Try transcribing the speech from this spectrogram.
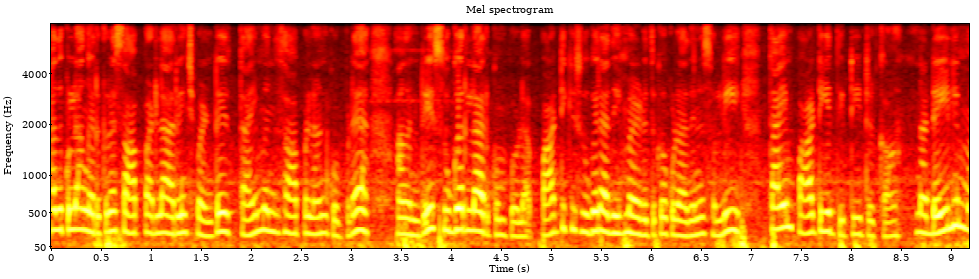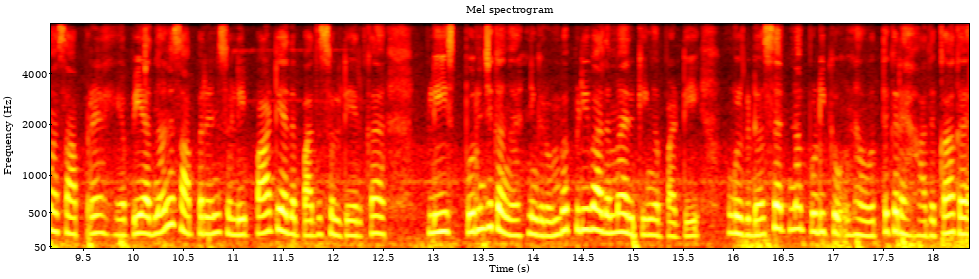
அதுக்குள்ளே அங்கே இருக்கிற சாப்பாடெலாம் அரேஞ்ச் பண்ணிட்டு டைம் வந்து சாப்பிட்லான்னு கூப்பிட. அங்கே நிறைய சுகர்லாம் இருக்கும் போல். பாட்டிக்கு சுகர் அதிகமாக எடுத்துக்கக்கூடாதுன்னு சொல்லி டைம் பாட்டியை திட்டிகிட்டு இருக்கான். நான் டெய்லியும்மா சாப்பிட்றேன். எப்பயாவது தானே சாப்பிட்றேன்னு சொல்லி பாட்டி அதை பார்த்து சொல்லிட்டே இருக்கேன் ப்ளீஸ் புரிஞ்சுக்கங்க. நீங்கள் ரொம்ப பிடிவாதமாக இருக்கீங்க பாட்டி. உங்களுக்கு டெசர்ட்னால் பிடிக்கும். நான் ஒத்துக்கிறேன். அதுக்காக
